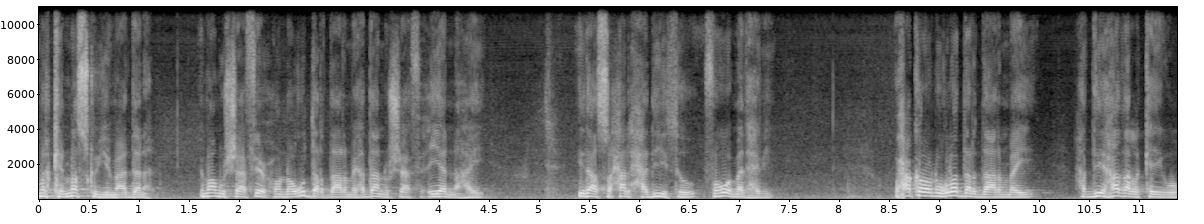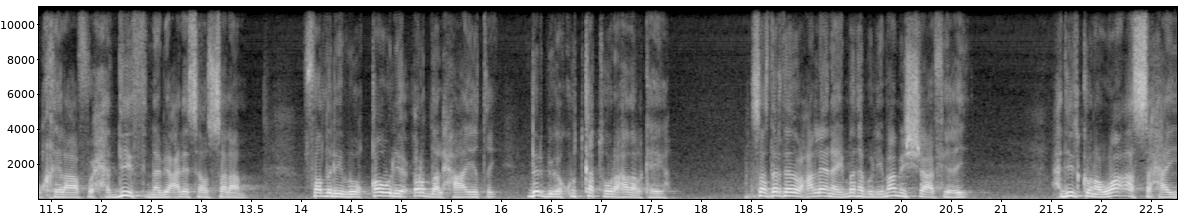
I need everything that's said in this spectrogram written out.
markii nasku yimaadana imaamu shaafici wuxuu noogu dardaarmay haddaanu shaaficiye nahay idaa saxa alxadiidu fa huwa madhabi waxaa kaloo nagula dardaarmay haddii hadalkaygu khilaafo xadiid nabi caleyh salatu wasalaam. Fadribuu qowlii curda alxaa'iti. Derbiga ka tuura hadalkayga. Saas darteed waxaan leenahay madhab ulimaam shaafici xadiidkuna waa asaxay.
